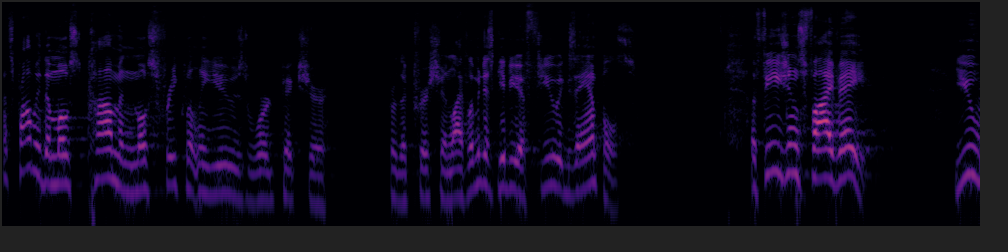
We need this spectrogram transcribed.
that's probably the most common, most frequently used word picture for the Christian life. Let me just give you a few examples. Ephesians 5 8. You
